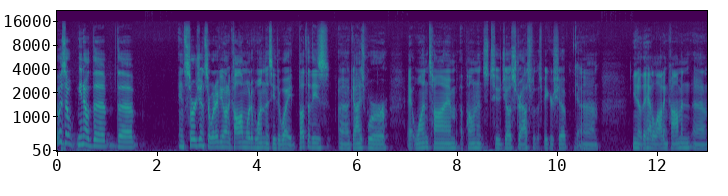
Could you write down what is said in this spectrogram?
It was a you know the the insurgents or whatever you want to call them would have won this either way. Both of these uh, guys were at one time opponents to Joe Strauss for the speakership. Yeah. Um, you know, they had a lot in common. Uh,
